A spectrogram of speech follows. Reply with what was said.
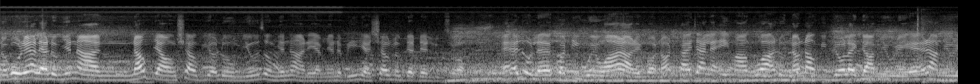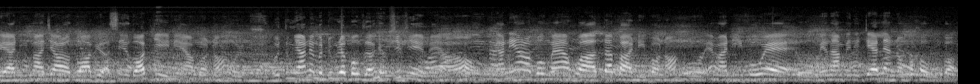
ငကိုတွေကလည်းအဲ့လိုမျက်နှာနောက်ပြောင်ရှောက်ပြီးတော့အဲ့လိုမျိုးစုံမျက်နှာတွေကမျက်နှာပေးတွေကရှောက်လုပ်တတ်တဲ့လူဆိုတော့အဲအဲ့လိုလဲကွက်တီဝင်သွားတာတွေပေါ့နော်တစ်ခါကျရင်လည်းအိမ်မှာကိုကအဲ့လိုနောက်နောက်ပြီးပြောလိုက်တာမျိုးတွေအဲ့ဒါမျိုးတွေကဒီမှာကြတော့သွားပြီးတော့အစင်သွားပြေနေတာပေါ့နော်ဟိုဟိုသူများနဲ့မတူတဲ့ပုံစံမျိုးဖြစ်ဖြစ်နေတာဟုတ်ညာနေကတော့ပုံမှန်ကဟိုသက်ပါတီပေါ့နော်ဟို MRD4 ရဲ့ဟိုမင်းသားမင်း talent တော့မဟုတ်ဘူးပေါ့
